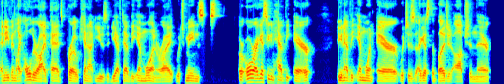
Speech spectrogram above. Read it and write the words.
and even like older iPads Pro cannot use it. You have to have the M1, right? Which means, or, or I guess you can have the Air. You can have the M1 Air, which is, I guess, the budget option there.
